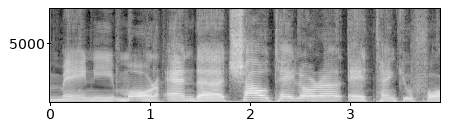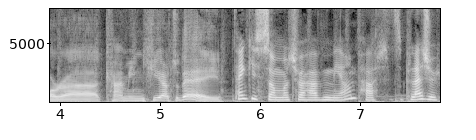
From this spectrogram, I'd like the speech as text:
many more. And uh, ciao, Taylor, uh, eh, thank you for uh, coming here today. Thank you so much for having me on, Pat. It's a pleasure.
